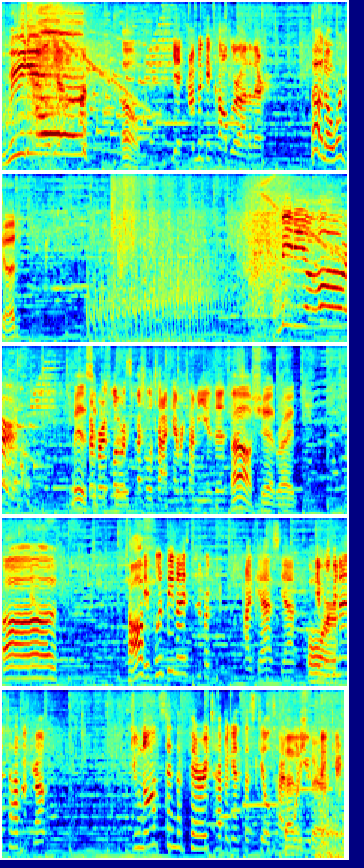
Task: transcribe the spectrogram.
Meteor! yeah. Oh. Yeah, time to get Cobbler out of there. Oh, no, we're good. Meteor! Wait a Remember, it lowers special attack every time you use it. Oh, shit, right. Uh. Tough? It would be nice to have a. I guess, yeah. it would be nice to have a ground. Do not send the fairy type against the steel type. That what are you fair. thinking?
